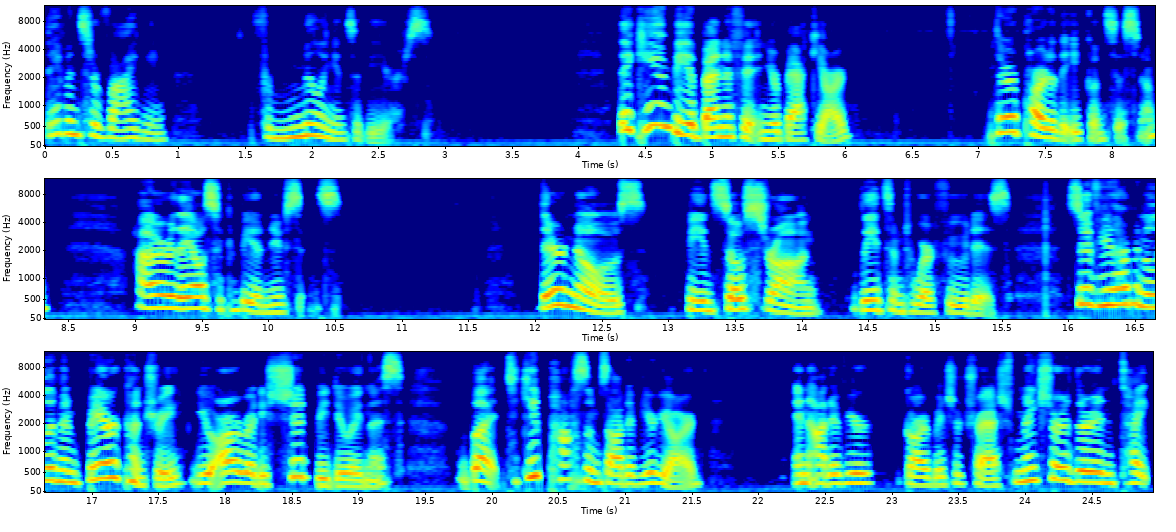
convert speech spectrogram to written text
they've been surviving for millions of years. They can be a benefit in your backyard. They're a part of the ecosystem. However, they also can be a nuisance. Their nose being so strong leads them to where food is. So if you happen to live in bear country, you already should be doing this. But to keep possums out of your yard and out of your garbage or trash, make sure they're in tight,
